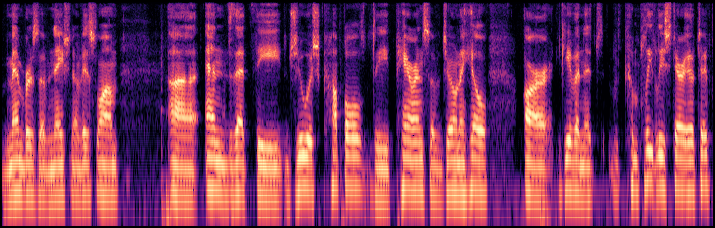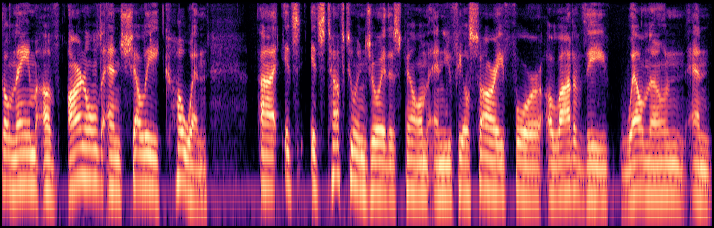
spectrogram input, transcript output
members of Nation of Islam, and that the Jewish couple, the parents of Jonah Hill, are given a completely stereotypical name of Arnold and Shelley Cohen. Uh, it's it's tough to enjoy this film, and you feel sorry for a lot of the well-known and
